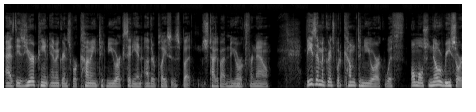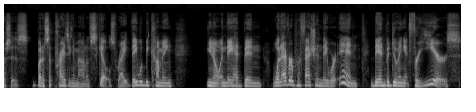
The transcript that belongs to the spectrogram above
as these European immigrants were coming to New York City and other places, but let's talk about New York for now. These immigrants would come to New York with almost no resources, but a surprising amount of skills, right? They would be coming, you know, and they had been, whatever profession they were in, they had been doing it for years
